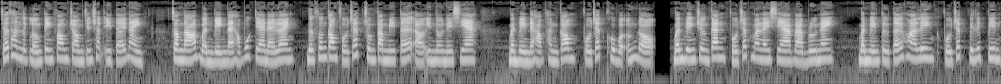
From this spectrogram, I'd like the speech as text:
trở thành lực lượng tiên phong trong chính sách y tế này. Trong đó, Bệnh viện Đại học Quốc gia Đài Loan được phân công phụ trách trung tâm y tế ở Indonesia, Bệnh viện Đại học Thành Công phụ trách khu vực Ấn Độ, Bệnh viện Trường Canh phụ trách Malaysia và Brunei, Bệnh viện Tử tế Hoa Liên phụ trách Philippines,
